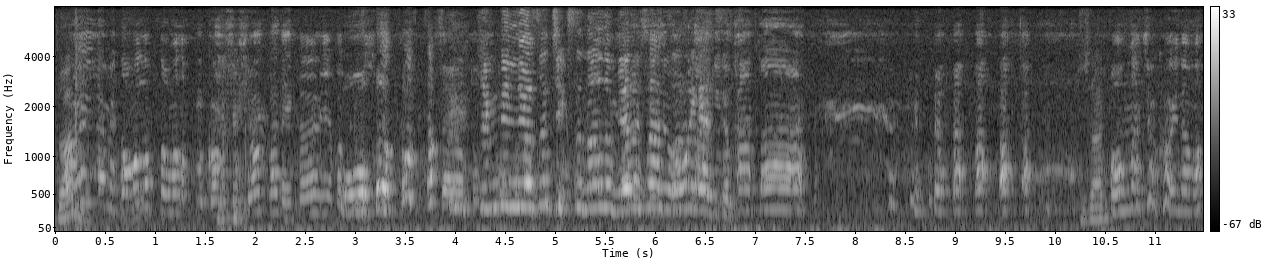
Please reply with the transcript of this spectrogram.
Şu an Öyle mi? Domalıp domalıp mı konuşuyorsun? Yok lan ekrana niye bakıyorsun? Sen otur. Kim dinliyorsa çıksın oğlum. Yarım saat sonra Oradan gelsin. gidiyor. Katla. güzel. Onunla çok oynama.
